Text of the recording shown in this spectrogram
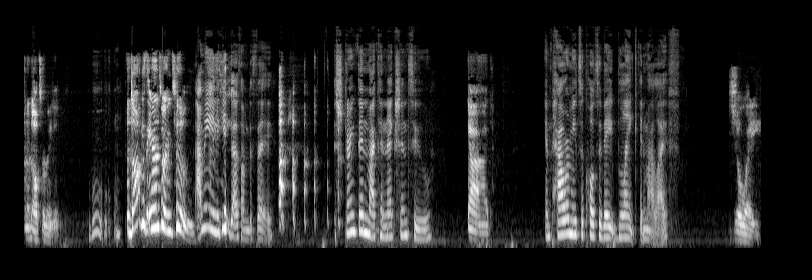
Unadulterated. Ooh. The dog is answering too. I mean, he got something to say. Strengthen my connection to, God. empower me to cultivate blank in my life. Joy.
